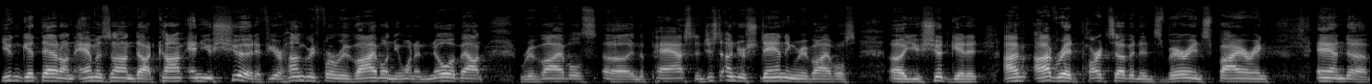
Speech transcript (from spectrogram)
You can get that on Amazon.com, and you should if you're hungry for revival and you want to know about revivals uh, in the past and just understanding revivals. Uh, you should get it. I've I've read parts of it, and it's very inspiring. And uh,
